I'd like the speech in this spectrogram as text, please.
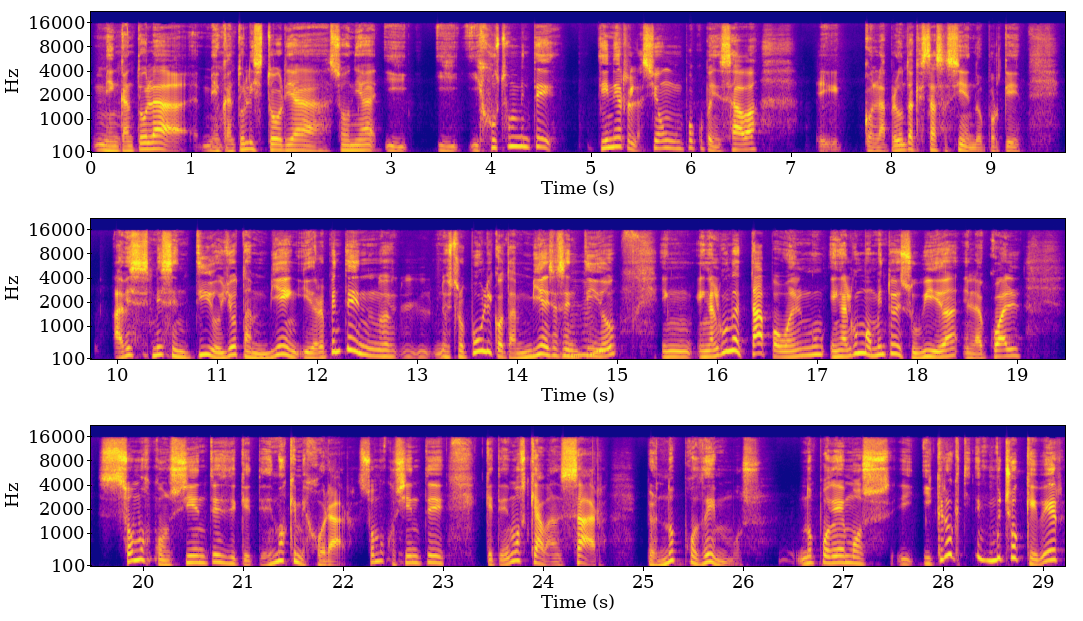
Me encantó la, me encantó la historia, Sonia, y, y, justamente tiene relación, un poco pensaba, eh, con la pregunta que estás haciendo, porque a veces me he sentido yo también, y de repente nuestro público también se ha sentido en, alguna etapa o en, en, algún momento de su vida en la cual somos conscientes de que tenemos que mejorar, somos conscientes que tenemos que avanzar, pero no podemos no podemos, y, creo que tiene mucho que ver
